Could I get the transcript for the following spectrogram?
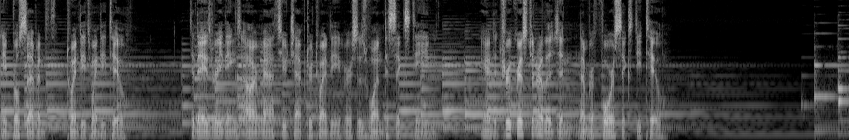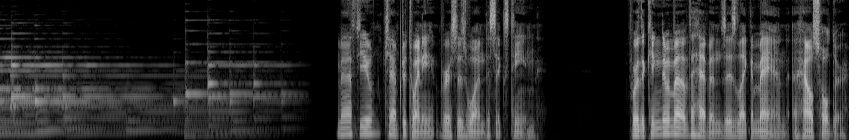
April 7th, 2022. Today's readings are Matthew chapter 20, verses 1 to 16, and True Christian Religion, number 462. Matthew chapter 20, verses 1 to 16. For the kingdom of the heavens is like a man, a householder,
